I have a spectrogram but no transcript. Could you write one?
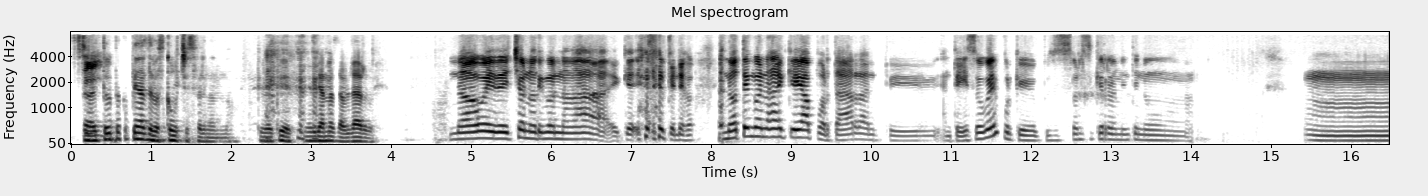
Sí. ¿Tú, ¿Tú qué opinas de los coaches, Fernando? Que veo que tienes ganas de hablar, güey. No, güey, de hecho no tengo nada que... Pendejo. No tengo nada que aportar ante, ante eso, güey, porque pues ahora sí que realmente no... Mm,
